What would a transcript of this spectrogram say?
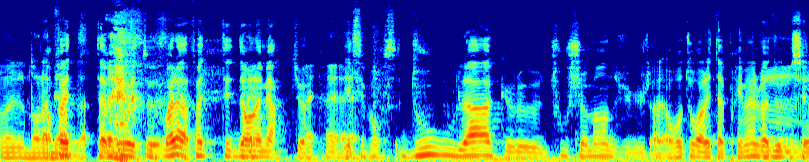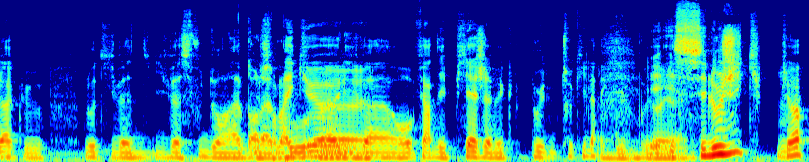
on est dans la en merde. fait, t'as beau être, voilà, en fait, t'es dans la merde, tu vois. Et c'est pour d'où là que le tout chemin du retour à l'état primal va de- Mm. c'est là que l'autre il va, il va se foutre dans la, Dans la sur la gueule, il va refaire des pièges avec le peu de trucs qu'il a. Et, c'est logique, Mm. tu vois.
